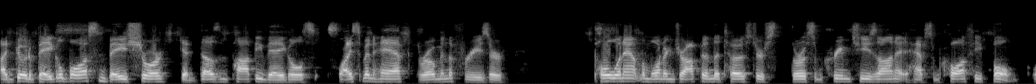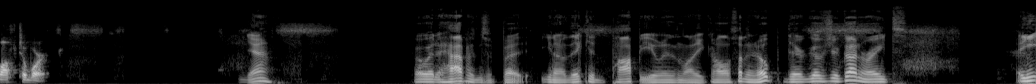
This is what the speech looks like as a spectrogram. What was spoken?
I'd go to Bagel Boss in Bayshore, get a dozen poppy bagels, slice them in half, throw them in the freezer, pull one out in the morning, drop it in the toaster, throw some cream cheese on it, have some coffee, boom, off to work. Yeah. So it happens, but you know they could pop you and like all of a sudden, oh, there goes your gun rates. And, you,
